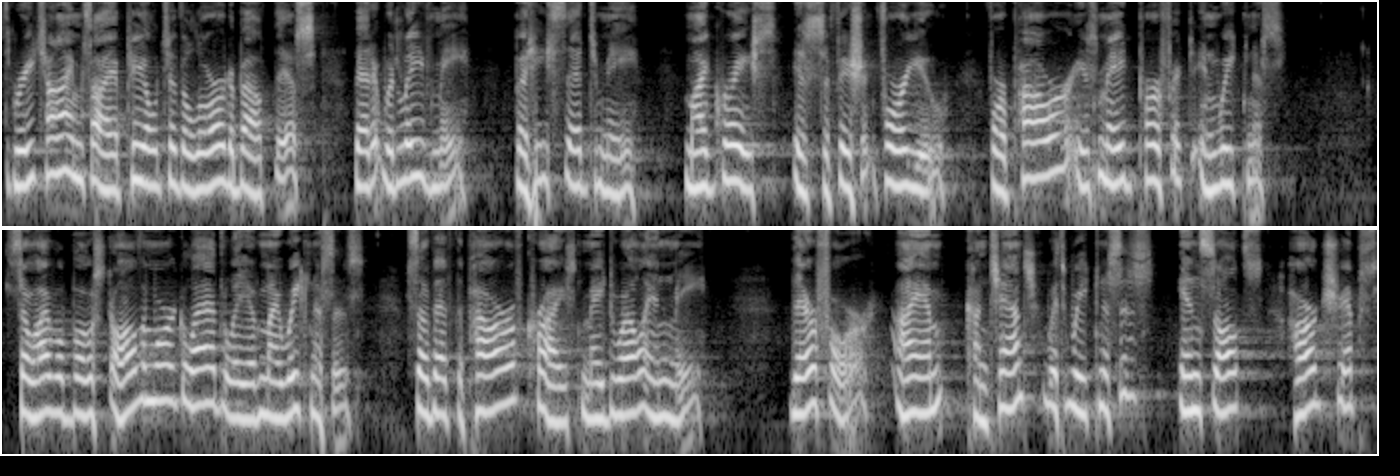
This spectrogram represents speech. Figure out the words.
Three times I appealed to the Lord about this, that it would leave me, but he said to me, My grace is sufficient for you, for power is made perfect in weakness. So I will boast all the more gladly of my weaknesses, so that the power of Christ may dwell in me. Therefore, I am content with weaknesses, insults, hardships,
